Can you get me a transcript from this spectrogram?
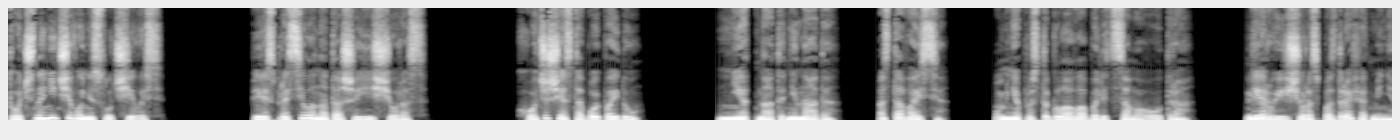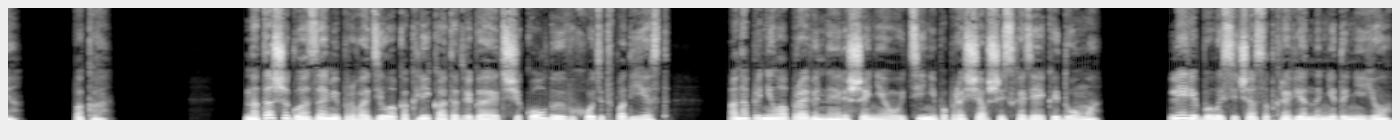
«Точно ничего не случилось?» Переспросила Наташа еще раз. Хочешь, я с тобой пойду? Нет, Ната, не надо. Оставайся. У меня просто голова болит с самого утра. Леру еще раз поздравь от меня. Пока. Наташа глазами проводила, как Лика отодвигает щеколду и выходит в подъезд. Она приняла правильное решение уйти, не попрощавшись с хозяйкой дома. Лере было сейчас откровенно не до нее.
